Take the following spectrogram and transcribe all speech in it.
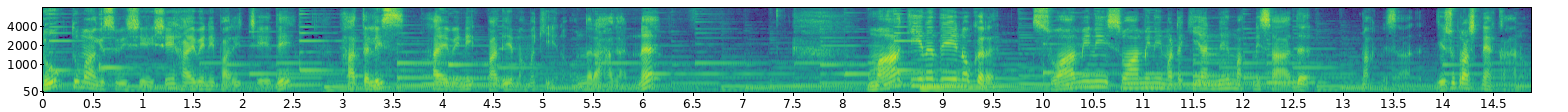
ලූක්තුමාගේ සුවිශේෂයේ 6 වෙනි පරිච්ඡේදයේ 46 වෙනි පදේ මම කියනවා. ඔන්න රහගන්න. මා කියන දේ නොකර ස්වාමිනී ස්වාමිනී මට කියන්නේ මක් නිසාද? මක් නිසාද? ජෙසු ප්‍රශ්නයක් අහනවා.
